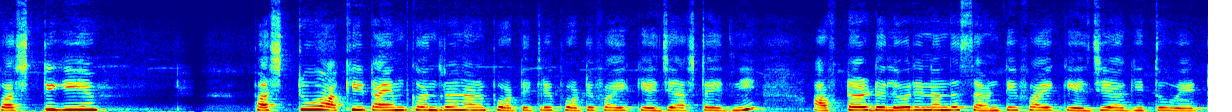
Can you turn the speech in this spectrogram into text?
ಫಸ್ಟಿಗೆ ಫಸ್ಟು ಅಕ್ಕಿ ಟೈಮ್ಕಂದ್ರೆ ನಾನು forty three forty five K G ಅಷ್ಟೇ ಇದ್ನಿ. ಆಫ್ಟರ್ ಡೆಲಿವರಿ ನಂದು ಸೆವೆಂಟಿ ಫೈವ್ ಕೆ ಜಿ ಆಗಿತ್ತು ವೇಟ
